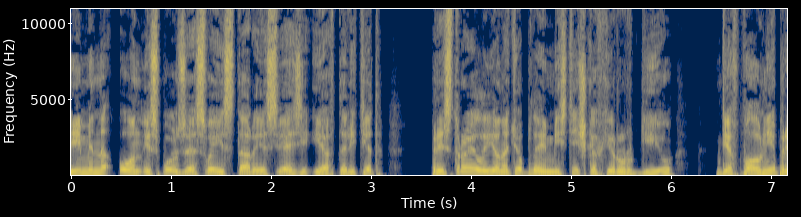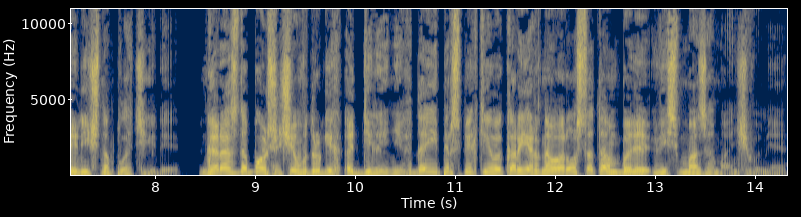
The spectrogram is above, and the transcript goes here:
Именно он, используя свои старые связи и авторитет, пристроил ее на теплое местечко в хирургию, где вполне прилично платили. Гораздо больше, чем в других отделениях, да и перспективы карьерного роста там были весьма заманчивыми.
